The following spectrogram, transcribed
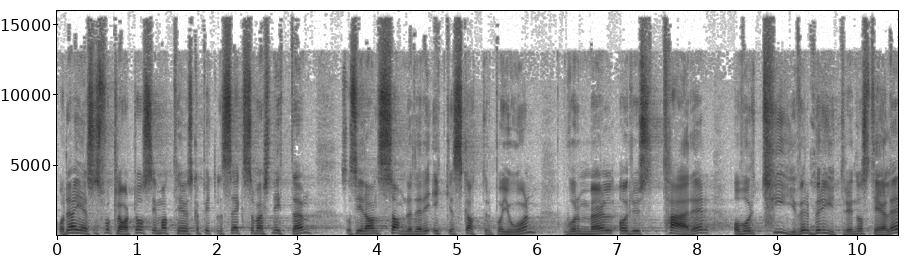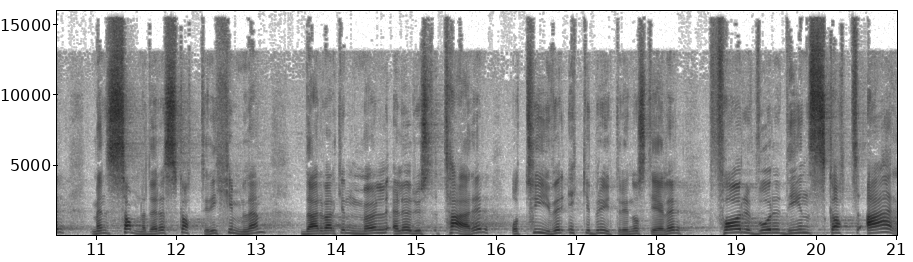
Og Det har Jesus forklart oss i Matteus kapittel 6 vers 19. Så sier han, samle dere ikke skatter på jorden, hvor møll og rust tærer, og hvor tyver bryter inn og stjeler, men samle dere skatter i himmelen, der verken møll eller rust tærer, og tyver ikke bryter inn og stjeler. For hvor din skatt er,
